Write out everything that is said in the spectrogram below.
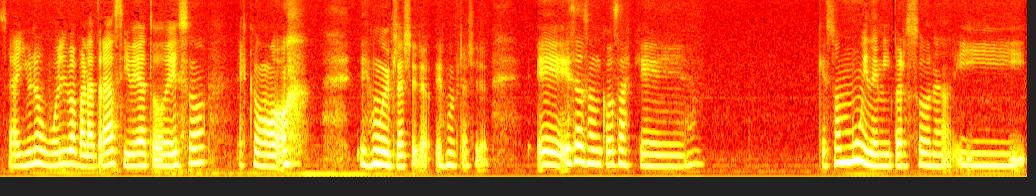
O sea, y uno vuelva para atrás y vea todo eso. Es como... es muy flashero, es muy flashero. Eh, esas son cosas que... que son muy de mi persona. Y,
